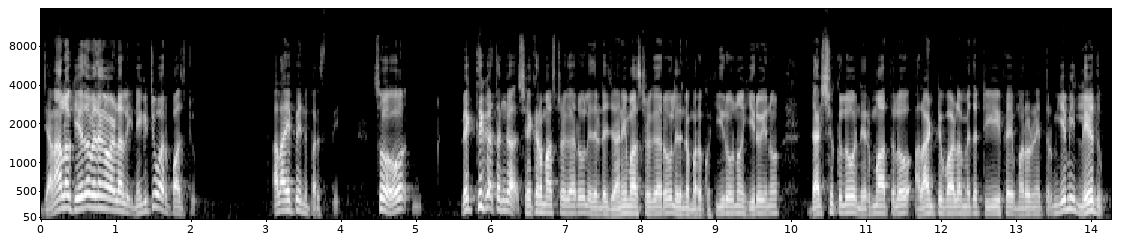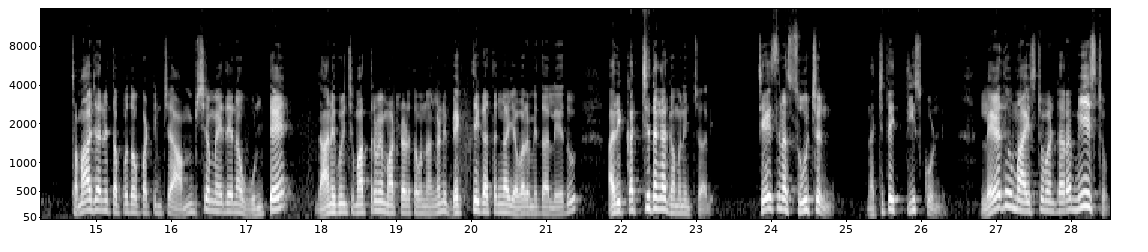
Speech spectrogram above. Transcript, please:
జనాల్లోకి ఏదో విధంగా వెళ్ళాలి నెగిటివ్ ఆర్ పాజిటివ్? అలా అయిపోయింది పరిస్థితి. సో వ్యక్తిగతంగా శేఖర్ మాస్టర్ గారు లేదంటే జానీ మాస్టర్ గారు లేదంటే మరొక హీరోనో హీరోయినో దర్శకులో నిర్మాతలో అలాంటి వాళ్ళ మీద టీవీ ఫైవ్ మరో నేత్రం ఏమీ లేదు. సమాజాన్ని తప్పుదో పట్టించే అంశం ఏదైనా ఉంటే దాని గురించి మాత్రమే మాట్లాడుతూ ఉన్నాం. కానీ వ్యక్తిగతంగా ఎవరి మీద లేదు. అది ఖచ్చితంగా గమనించాలి. చేసిన సూచనని నచ్చితే తీసుకోండి. లేదు మా ఇష్టం అంటారా? మీ ఇష్టం.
